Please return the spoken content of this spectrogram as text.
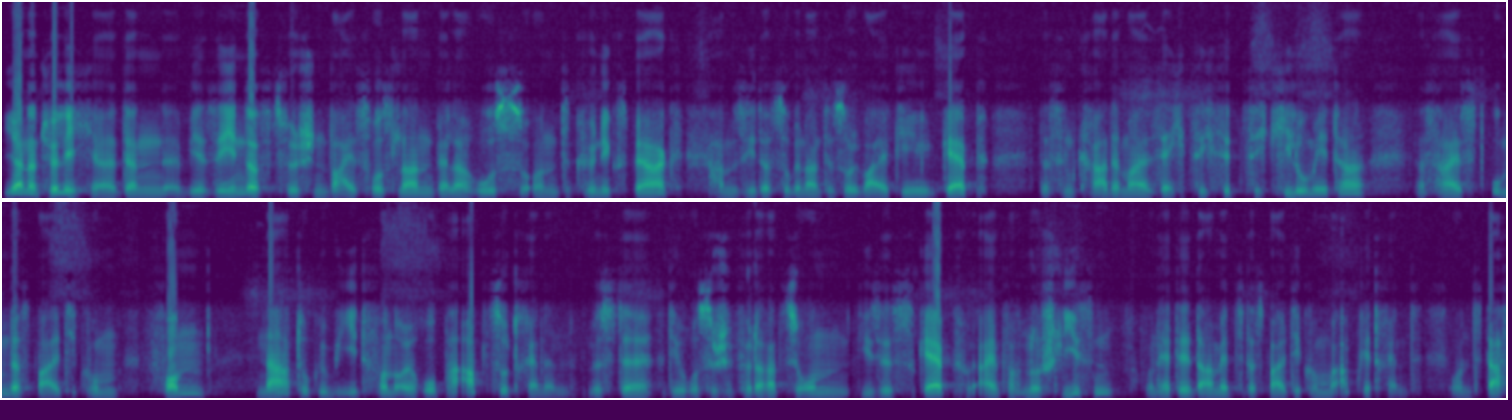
Ja, natürlich, äh, denn wir sehen, dass zwischen Weißrussland, Belarus und Königsberg haben sie das sogenannte Solvalki Gap. Das sind gerade mal 60, 70 Kilometer. Das heißt, um das Baltikum von NATO-Gebiet von Europa abzutrennen, müsste die russische Föderation dieses Gap einfach nur schließen und hätte damit das Baltikum abgetrennt. Und das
